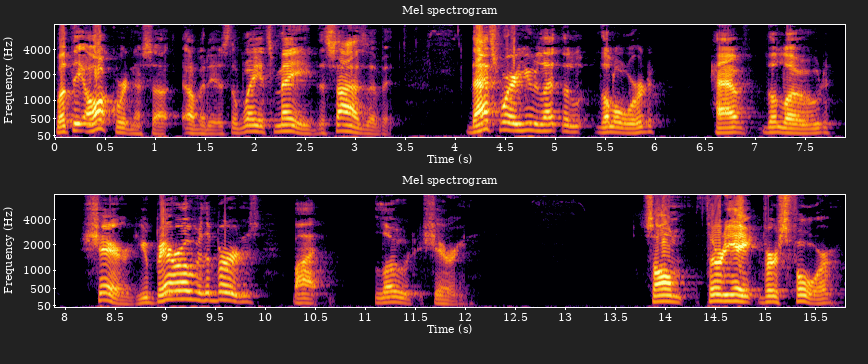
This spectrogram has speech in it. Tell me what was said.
but the awkwardness of it is, the way it's made, the size of it. That's where you let the, the Lord have the load shared. You bear over the burdens by load sharing. Psalm 38, verse 4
